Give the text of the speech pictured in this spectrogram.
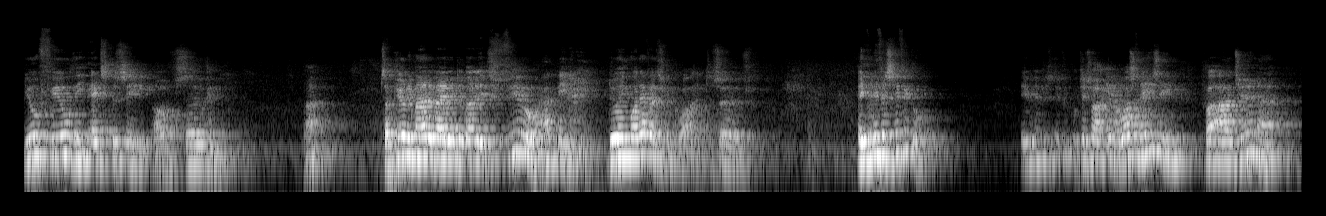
you'll feel the ecstasy of serving. Right? So purely motivated devotees feel happy doing whatever is required to serve. Even if it's difficult. Even if it's difficult. Just like, you know, it wasn't easy for Arjuna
